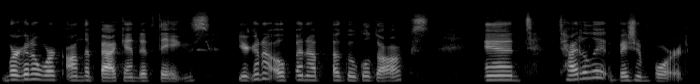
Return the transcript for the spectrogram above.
we're going to work on the back end of things. You're going to open up a Google Docs and title it Vision Board.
